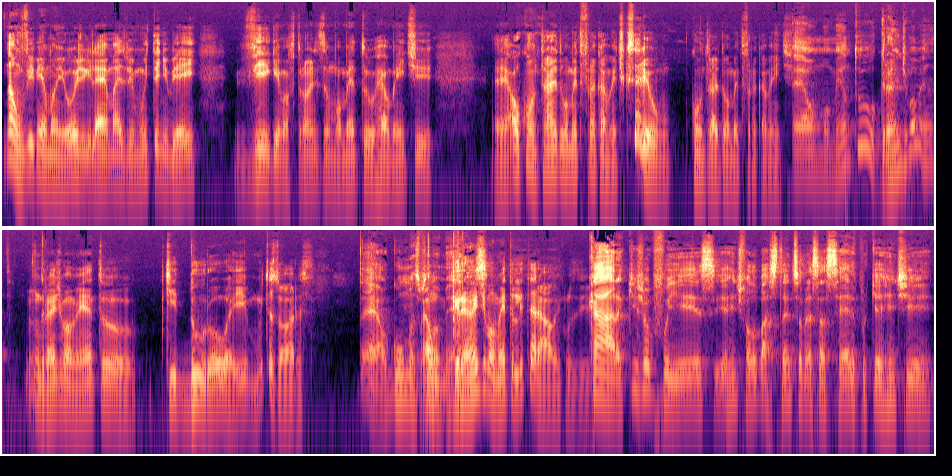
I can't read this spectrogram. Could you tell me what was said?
Não vi minha mãe hoje, Guilherme, mas vi muito NBA, vi Game of Thrones, um momento realmente é, ao contrário do momento francamente. O que seria o contrário do momento francamente? É um momento, grande momento. Um grande momento que durou aí muitas horas. É, algumas, é um menos. grande momento literal, inclusive. Cara, que jogo foi esse? A gente falou bastante sobre essa série porque a gente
